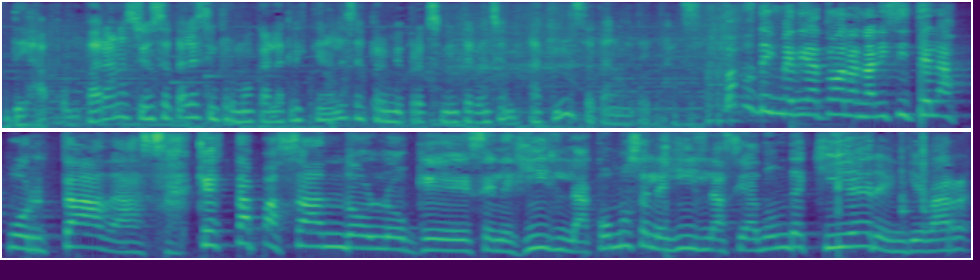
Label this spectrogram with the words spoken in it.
de Japón. Para Nación Z les informó Carla Cristina. Les espero mi próxima intervención aquí en Z93. Vamos de inmediato al análisis de las portadas. ¿Qué está pasando? Lo que se legisla, cómo se legisla, hacia dónde quieren llevar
